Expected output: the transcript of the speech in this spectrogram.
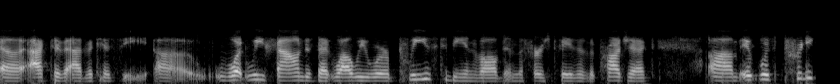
uh, active advocacy. Uh, what we found is that while we were pleased to be involved in the first phase of the project, um, it was pretty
